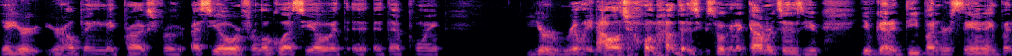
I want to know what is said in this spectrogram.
you know, you're you're helping make products for SEO or for local SEO at, at, at that point you're really knowledgeable about this. You've spoken at conferences. You you've got a deep understanding, but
